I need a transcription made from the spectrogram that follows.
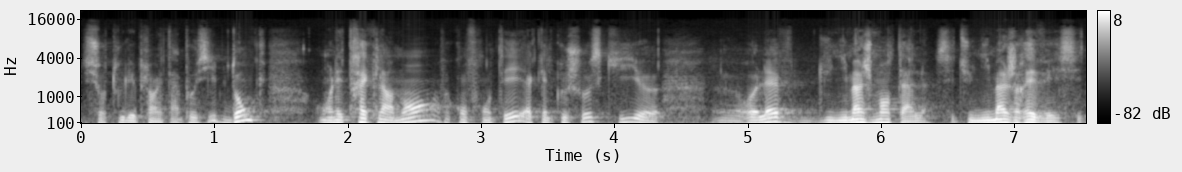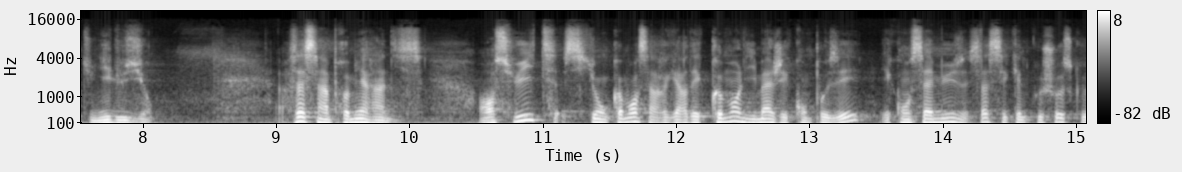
sur tous les plans est impossible. Donc on est très clairement confronté à quelque chose qui euh, euh, relève d'une image mentale. C'est une image rêvée, c'est une illusion. Alors ça, c'est un premier indice. Ensuite, si on commence à regarder comment l'image est composée et qu'on s'amuse, ça c'est quelque chose que,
